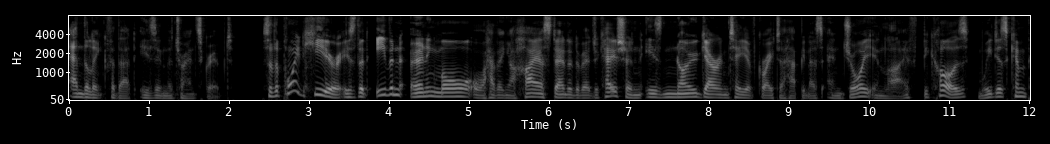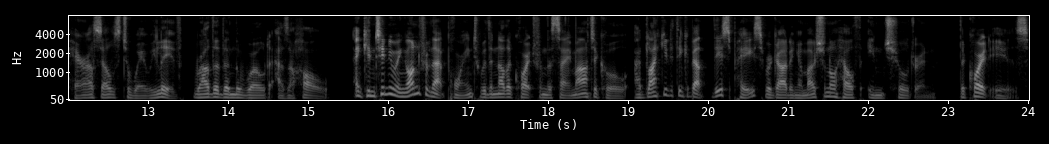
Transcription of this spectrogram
And the link for that is in the transcript. So the point here is that even earning more or having a higher standard of education is no guarantee of greater happiness and joy in life because we just compare ourselves to where we live rather than the world as a whole. And continuing on from that point with another quote from the same article, I'd like you to think about this piece regarding emotional health in children. The quote is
